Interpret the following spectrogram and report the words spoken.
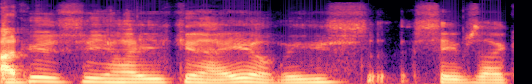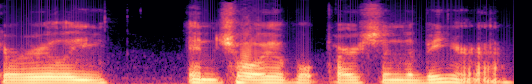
I can see how you can hate him. He seems like a really enjoyable person to be around.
